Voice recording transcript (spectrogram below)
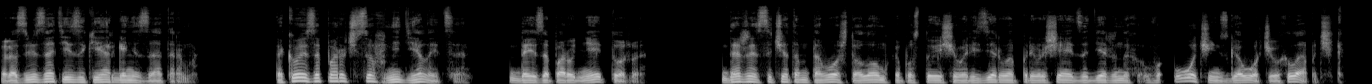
развязать языки организаторам. Такое за пару часов не делается, да и за пару дней тоже. Даже с учетом того, что ломка пустующего резерва превращает задержанных в очень сговорчивых лапочек.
